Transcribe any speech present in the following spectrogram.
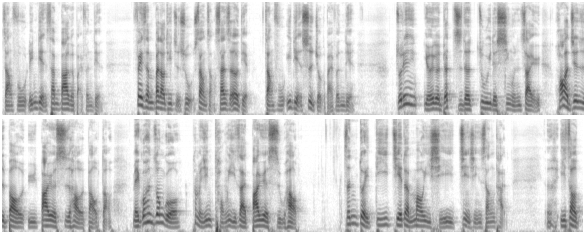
涨幅零点三八个百分点。费城半导体指数上涨三十二点，涨幅一点四九个百分点。昨天有一个比较值得注意的新闻，在于《华尔街日报》于八月四号的报道，美国和中国他们已经同意在八月十五号针对第一阶段贸易协议进行商谈。呃，依照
